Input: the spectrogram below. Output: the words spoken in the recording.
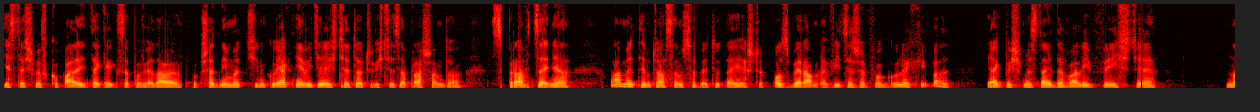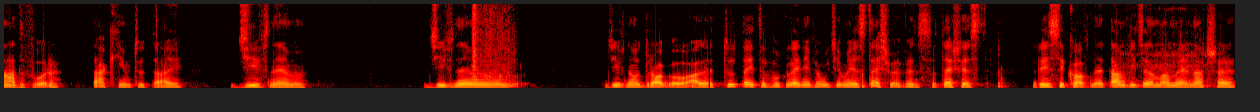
jesteśmy w kopalni, tak jak zapowiadałem w poprzednim odcinku. Jak nie widzieliście to oczywiście zapraszam do sprawdzenia, a my tymczasem sobie tutaj jeszcze pozbieramy. Widzę, że w ogóle chyba jakbyśmy znajdowali wyjście na dwór, takim tutaj dziwnym, dziwnym dziwną drogą, ale tutaj to w ogóle nie wiem, gdzie my jesteśmy, więc to też jest ryzykowne. Tam widzę, mamy nasze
